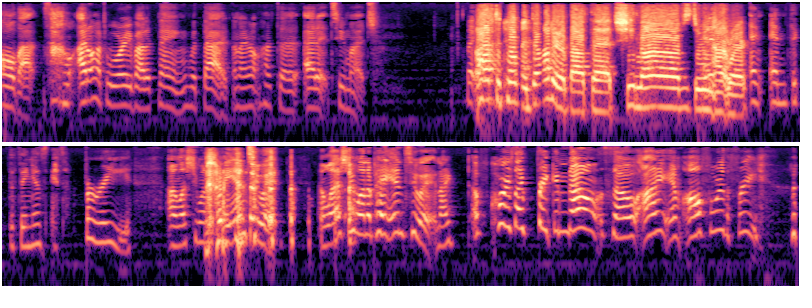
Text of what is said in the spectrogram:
all that. So I don't have to worry about a thing with that, and I don't have to edit too much. But I'll have to tell my daughter about that. She loves doing And- artwork. And and the, the thing is, it's free, unless you want to pay into it. Unless you want to pay into it, and I, of course, I freaking don't. So I am all for the free.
